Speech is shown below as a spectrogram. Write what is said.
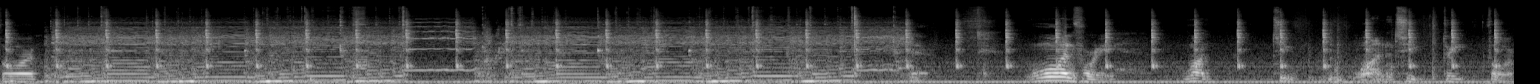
four. There. 140. One, two, one, two, three, four.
